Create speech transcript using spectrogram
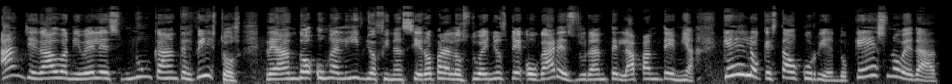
han llegado a niveles nunca antes vistos, creando un alivio financiero para los dueños de hogares durante la pandemia. ¿Qué es lo que está ocurriendo? ¿Qué es novedad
